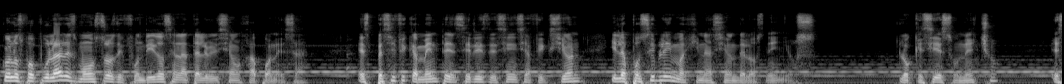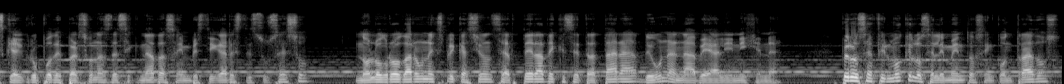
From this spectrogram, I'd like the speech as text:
con los populares monstruos difundidos en la televisión japonesa, específicamente en series de ciencia ficción y la posible imaginación de los niños. Lo que sí es un hecho es que el grupo de personas designadas a investigar este suceso no logró dar una explicación certera de que se tratara de una nave alienígena, pero se afirmó que los elementos encontrados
